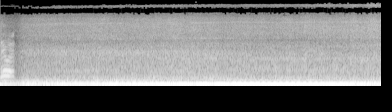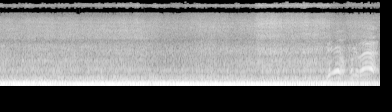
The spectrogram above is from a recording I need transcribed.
Knew it. Damn, look at that.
